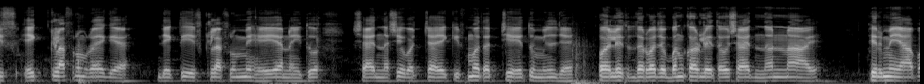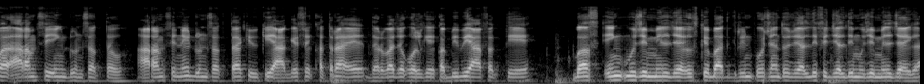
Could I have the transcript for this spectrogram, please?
इस एक क्लासरूम रह गया। देखते इस क्लासरूम में है या नहीं तो। शायद नशे बच्चा है, किस्मत अच्छी है तो मिल जाए। पहले तो दरवाज़ा बंद कर लेता हूँ, शायद नन ना आए। फिर मैं यहाँ पर आराम से इंक ढूंढ सकता हूँ। आराम से नहीं ढूंढ सकता क्योंकि आगे से खतरा है। दरवाज़ा खोल के कभी भी आ सकते हैं। बस इंक मुझे मिल जाए, उसके बाद ग्रीन पोशन तो जल्दी से जल्दी मुझे मिल जाएगा,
